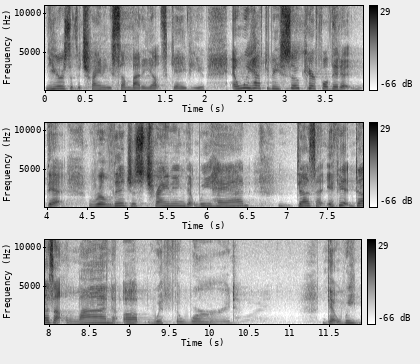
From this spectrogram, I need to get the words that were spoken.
Years of the training somebody else gave you. And we have to be so careful that it, that religious training that we had doesn't, if it doesn't line up with the word, that we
